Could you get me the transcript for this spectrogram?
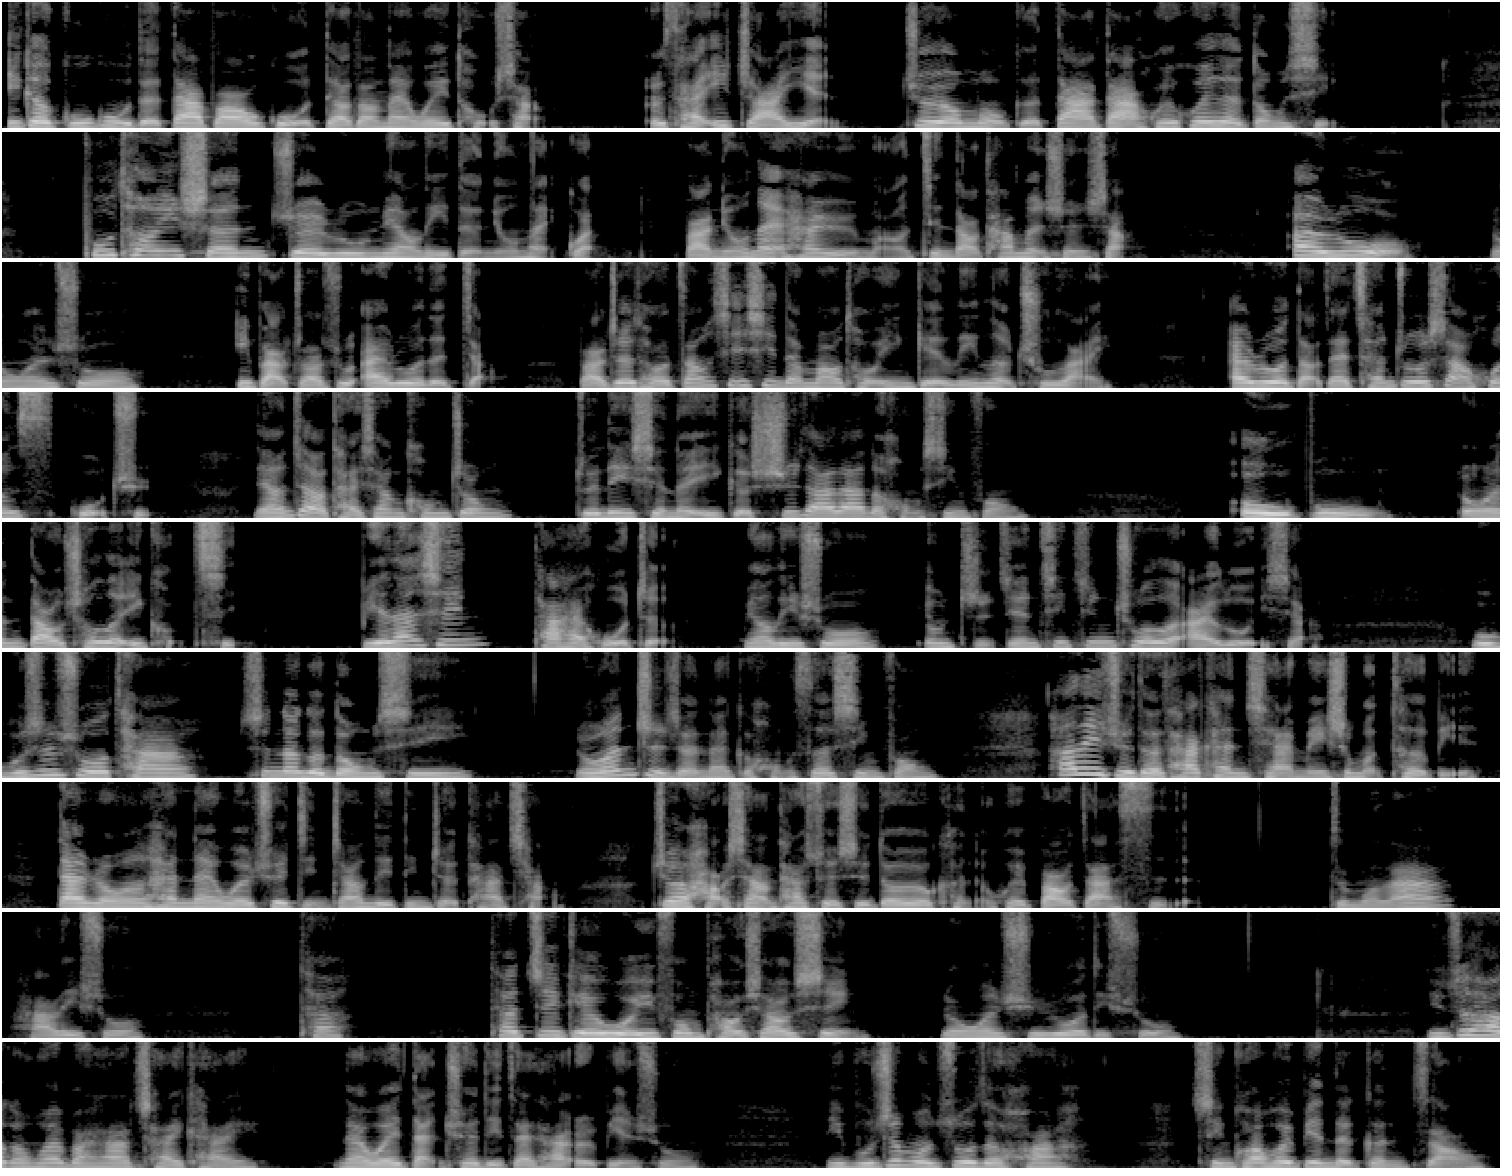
一个鼓鼓的大包裹掉到奈威头上，而才一眨眼，就有某个大大灰灰的东西，扑通一声坠入妙丽的牛奶罐，把牛奶和羽毛溅到他们身上。艾洛，荣恩说，一把抓住艾洛的脚，把这头脏兮兮的猫头鹰给拎了出来。艾洛倒在餐桌上，昏死过去。两脚抬向空中，嘴里衔了一个湿哒哒的红信封。哦不！荣恩倒抽了一口气。别担心，他还活着。妙丽说，用指尖轻轻戳了艾洛一下。我不是说他是那个东西。荣恩指着那个红色信封。哈利觉得他看起来没什么特别，但荣恩和奈威却紧张地盯着他瞧，就好像他随时都有可能会爆炸似的。怎么啦？哈利说。他，他寄给我一封咆哮信。荣恩虚弱地说：“你最好赶快把它拆开。”奈威胆怯地在他耳边说：“你不这么做的话，情况会变得更糟。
